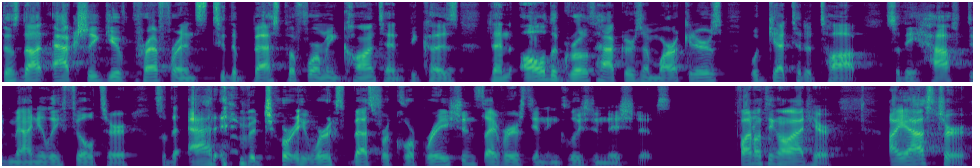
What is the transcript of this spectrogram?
does not actually give preference to the best performing content because then all the growth hackers and marketers will get to the top. So they have to manually filter so the ad inventory works best for corporations, diversity, and inclusion initiatives. Final thing I'll add here I asked her,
